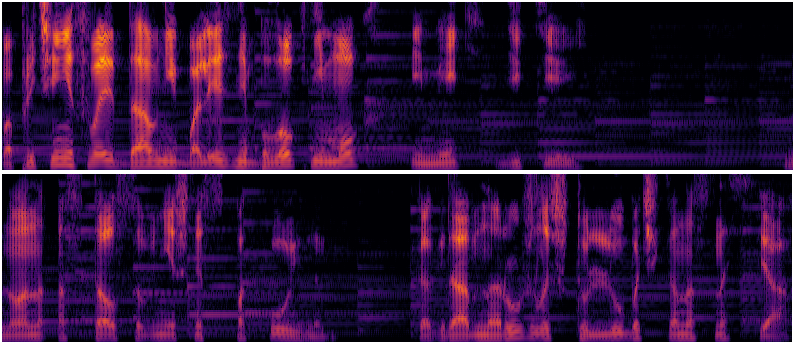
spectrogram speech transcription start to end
По причине своей давней болезни Блок не мог иметь детей. Но он остался внешне спокойным, когда обнаружилось, что Любочка на сносях.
